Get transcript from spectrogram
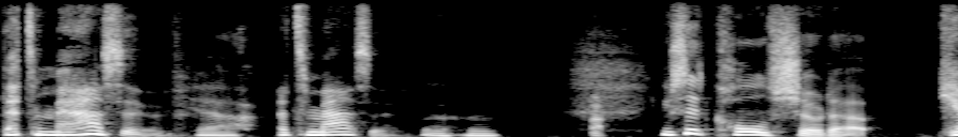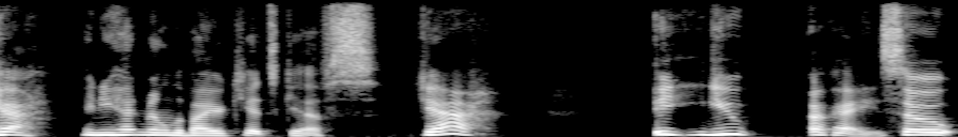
that's massive. Yeah. That's massive. Uh-huh. You said Kohl's showed up Yeah. and you hadn't been able to buy your kids gifts. Yeah. It- you okay, so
